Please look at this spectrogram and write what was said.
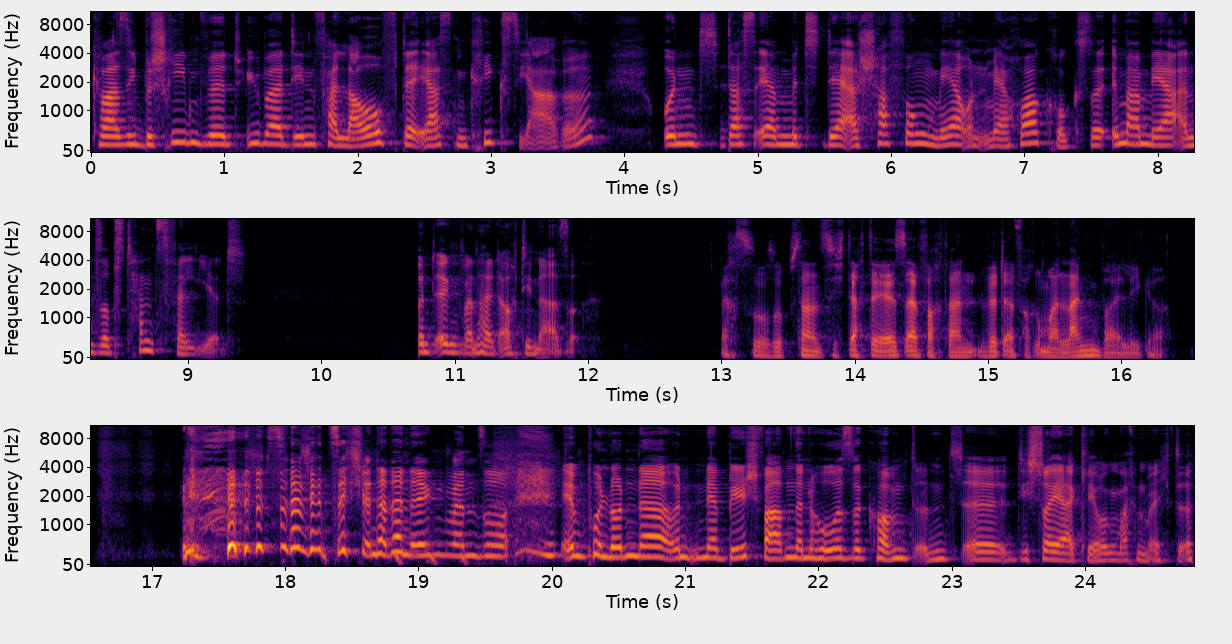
quasi beschrieben wird über den Verlauf der ersten Kriegsjahre und dass er mit der Erschaffung mehr und mehr Horcruxe immer mehr an Substanz verliert. Und irgendwann halt auch die Nase. Ach so, Substanz. Ich dachte, er ist einfach dann, wird einfach immer langweiliger. Witzig, wenn er dann irgendwann so im Polunder und in der beigefarbenen Hose kommt und äh, die Steuererklärung machen möchte.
